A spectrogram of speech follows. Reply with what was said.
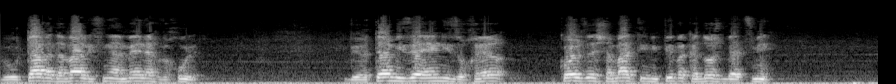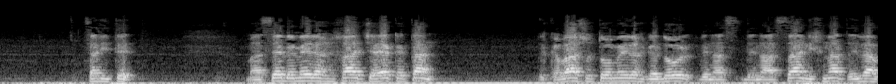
והוטב הדבר לפני המלך וכו'. ויותר מזה איני זוכר, כל זה שמעתי מפיו הקדוש בעצמי. צ"ט מעשה במלך אחד שהיה קטן, וכבש אותו מלך גדול, ונעשה נכנת אליו.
